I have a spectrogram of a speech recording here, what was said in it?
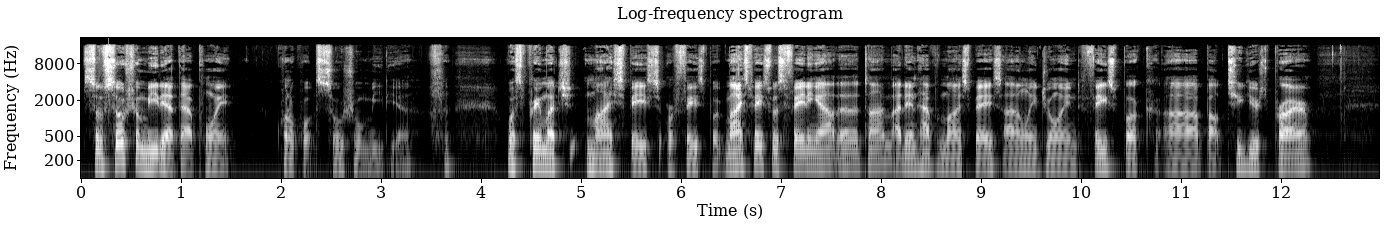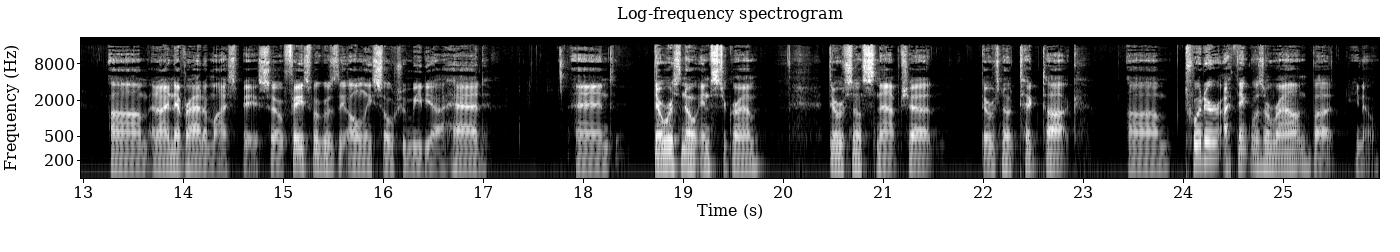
So social media at that point, quote unquote, social media, was pretty much MySpace or Facebook. MySpace was fading out at the time. I didn't have a MySpace. I only joined Facebook uh, about two years prior, um, and I never had a MySpace. So Facebook was the only social media I had, and there was no Instagram, there was no Snapchat, there was no TikTok. Um, Twitter, I think, was around, but you know,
